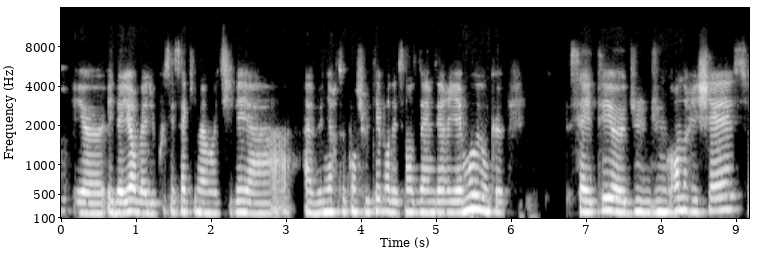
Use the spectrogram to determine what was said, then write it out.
Euh, et, d'ailleurs, bah, du coup, c'est ça qui m'a motivée à, venir te consulter pour des séances d'AMDR IMO. Donc, euh, ça a été d'une grande richesse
